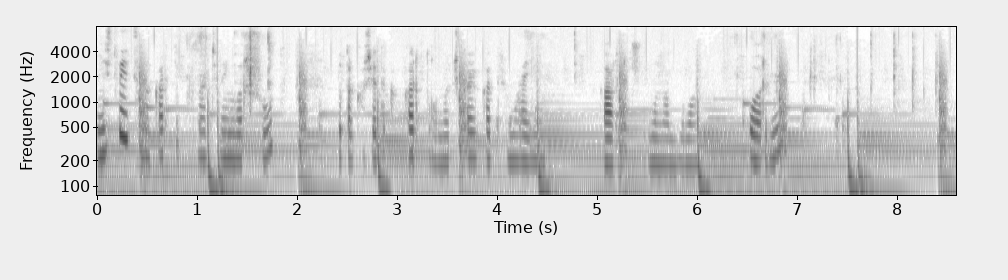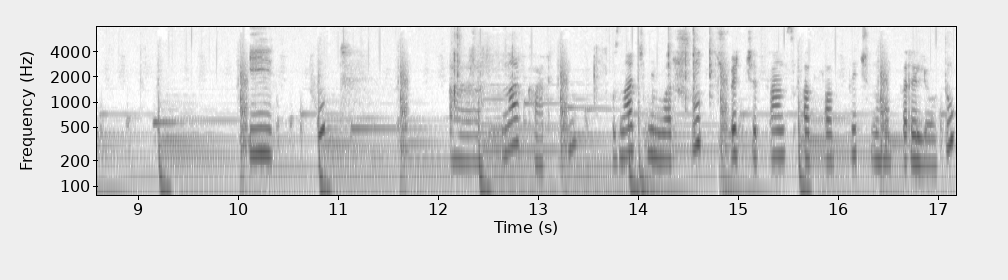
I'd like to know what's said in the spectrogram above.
Мені на карті позначений маршрут. Тут також є така картоночка, яка тримає карту, щоб вона була в формі. І тут е, на карті позначений маршрут швидше трансатлантичного перельоту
